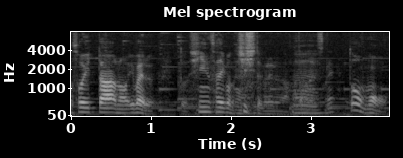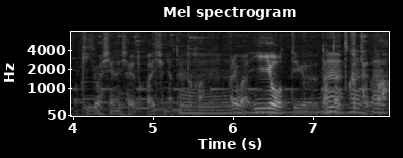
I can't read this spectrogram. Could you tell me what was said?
あそういったあのいわゆると震災後の知識と言われるような方々ですね、ともう企業支援したりとか一緒にやったりとか、うん。あるいは EO っていう団体を作ったりとか、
